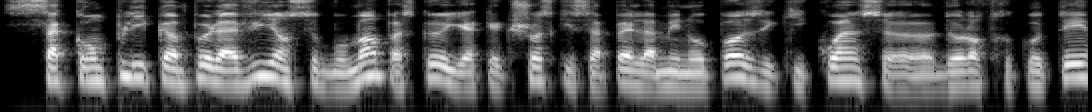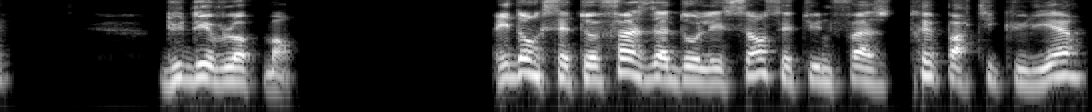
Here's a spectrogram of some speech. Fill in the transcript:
ça complique un peu la vie en ce moment parce qu'il y a quelque chose qui s'appelle la ménopause et qui coince euh, de l'autre côté du développement. Et donc, cette phase d'adolescence est une phase très particulière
